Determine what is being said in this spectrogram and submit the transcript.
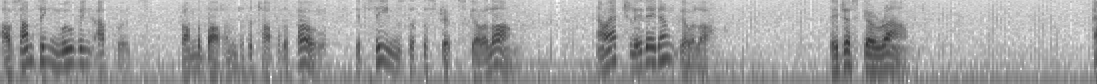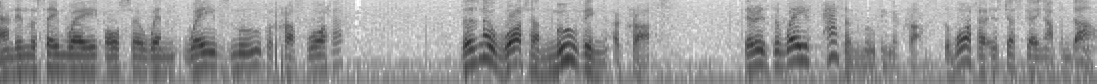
of something moving upwards from the bottom to the top of the pole. It seems that the strips go along. Now, actually, they don't go along. They just go round. And in the same way, also, when waves move across water, there's no water moving across. There is the wave pattern moving across. The water is just going up and down,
